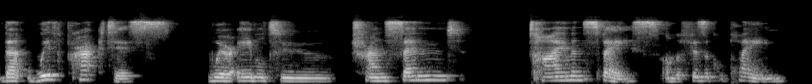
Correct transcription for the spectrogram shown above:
that with practice, we're able to transcend time and space on the physical plane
